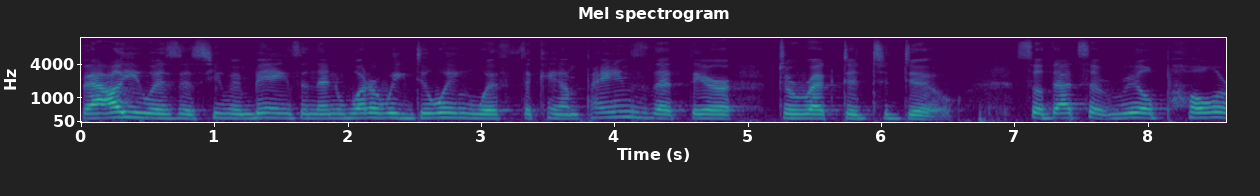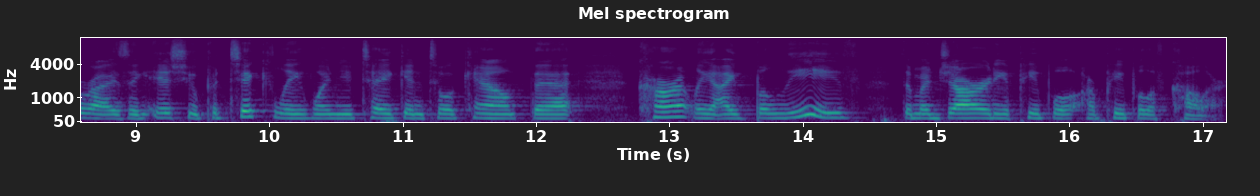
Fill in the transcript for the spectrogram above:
value is as human beings, and then what are we doing with the campaigns that they're directed to do? So that's a real polarizing issue, particularly when you take into account that currently I believe the majority of people are people of color.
